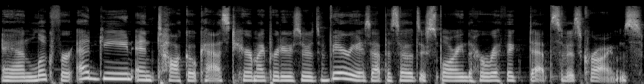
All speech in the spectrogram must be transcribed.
and look for Ed Gein and TacoCast to hear my producer's various episodes exploring the horrific depths of his crimes.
